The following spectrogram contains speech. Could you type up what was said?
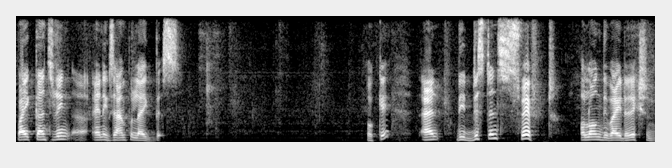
by considering uh, an example like this. Okay. And the distance swept along the y direction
